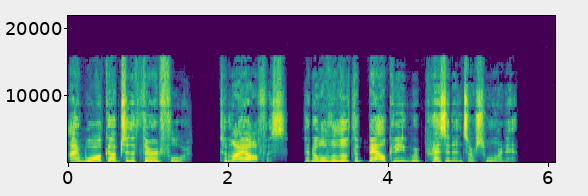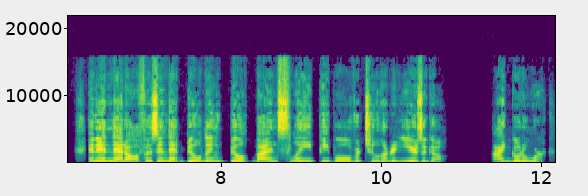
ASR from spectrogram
I walk up to the third floor, to my office that overlook the balcony where presidents are sworn in. And in that office, in that building built by enslaved people over 200 years ago, I'd go to work.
